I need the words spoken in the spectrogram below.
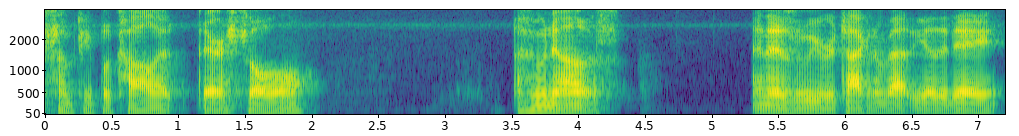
some people call it their soul. Who knows? And as we were talking about the other day,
